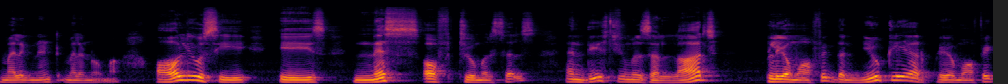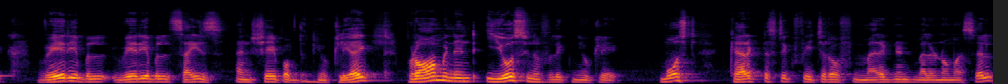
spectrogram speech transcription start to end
malignant melanoma. All you see is nests of tumor cells and these tumors are large, pleomorphic, the nuclei are pleomorphic, variable, variable size and shape of the nuclei, prominent eosinophilic nuclei. Most characteristic feature of malignant melanoma cell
